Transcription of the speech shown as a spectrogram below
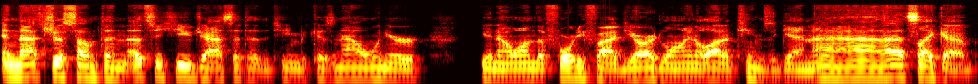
and that's just something that's a huge asset to the team because now when you're, you know, on the 45 yard line, a lot of teams again, ah, that's like a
